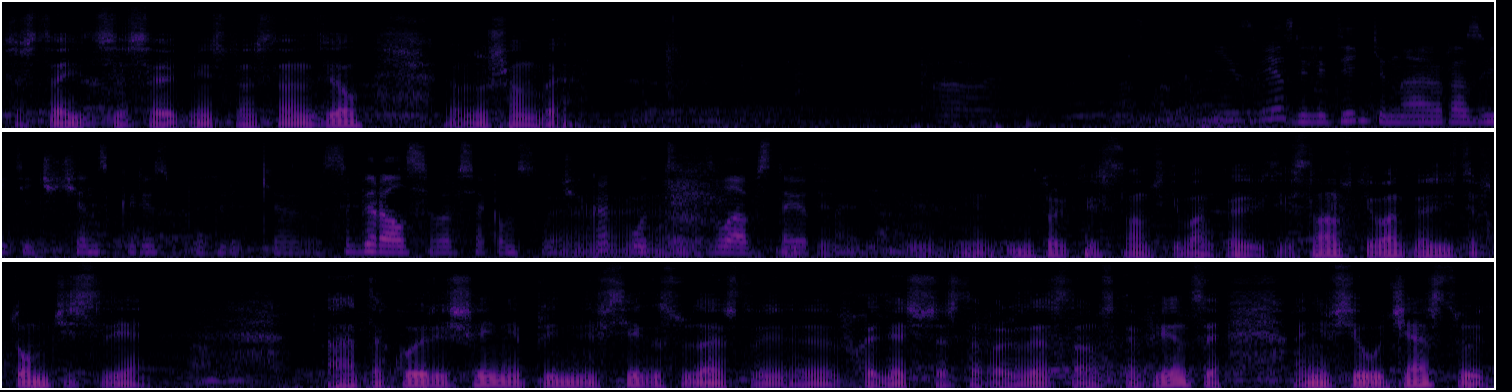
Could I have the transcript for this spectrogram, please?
состоится Совет министров иностранных дел в Душанбе. Или деньги на развитие Чеченской Республики? Собирался, во всяком случае. Как вот дела обстоят на этом? Не, не, не только Исламский банк развития. Исламский банк развития в том числе. А такое решение приняли все государства, э, входящие в состав Организации Исламской конференции. Они все участвуют,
